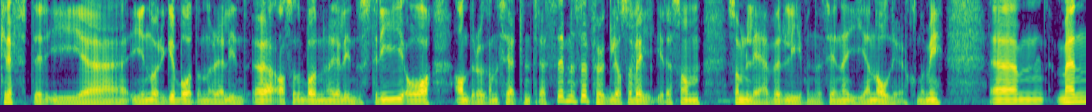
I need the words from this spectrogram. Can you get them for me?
krefter i, eh, i, Norge, både når, gjelder, eh, altså både når, det gjelder, industri og andre organiserte interesser, men selvfølgelig også velgere som, som lever livene sine i en oljeøkonomi. Eh, men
